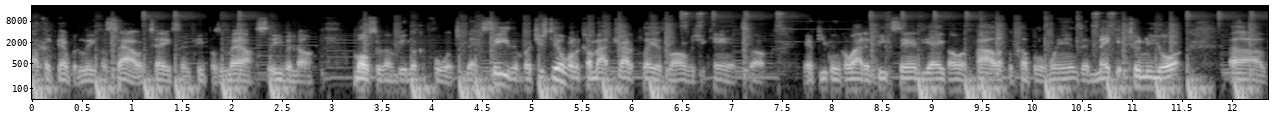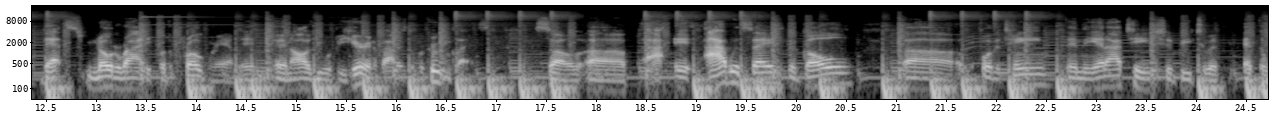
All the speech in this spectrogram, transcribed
I think that would leave a sour taste in people's mouths, even though most are going to be looking forward to next season. But you still want to come out and try to play as long as you can. So if you can go out and beat San Diego and pile up a couple of wins and make it to New York, uh, that's notoriety for the program. And, and all you will be hearing about is the recruiting class. So uh, I, it, I, would say the goal uh, for the team in the NIT should be to, at the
